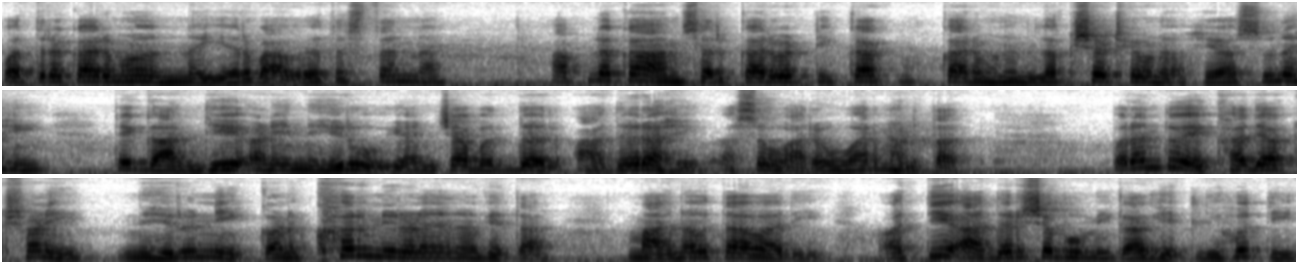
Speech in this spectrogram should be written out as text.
पत्रकार म्हणून नय्यर वावरत असताना आपलं काम सरकारवर टीकाकार म्हणून लक्ष ठेवणं हे असूनही ते गांधी आणि नेहरू यांच्याबद्दल आदर आहे असं वारंवार म्हणतात. परंतु एखाद्या क्षणी नेहरूंनी कणखर निर्णय न घेता मानवतावादी अति आदर्श भूमिका घेतली होती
